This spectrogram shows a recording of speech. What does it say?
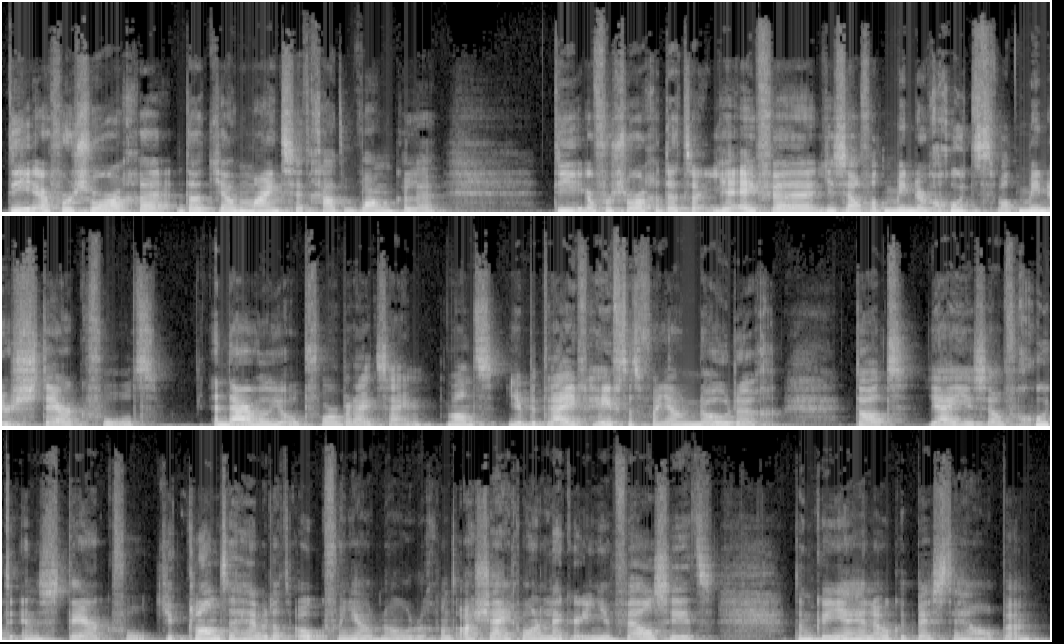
die ervoor zorgen dat jouw mindset gaat wankelen. Die ervoor zorgen dat je even jezelf wat minder goed, wat minder sterk voelt. En daar wil je op voorbereid zijn. Want je bedrijf heeft het van jou nodig dat jij jezelf goed en sterk voelt. Je klanten hebben dat ook van jou nodig. Want als jij gewoon lekker in je vel zit, dan kun je hen ook het beste helpen.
